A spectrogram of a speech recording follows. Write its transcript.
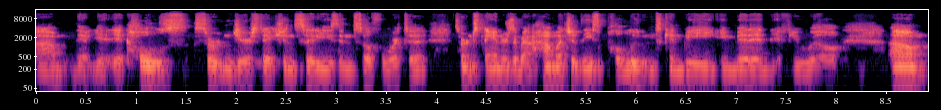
um, it, it holds certain jurisdictions, cities, and so forth to certain standards about how much of these pollutants can be emitted, if you will. Um,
